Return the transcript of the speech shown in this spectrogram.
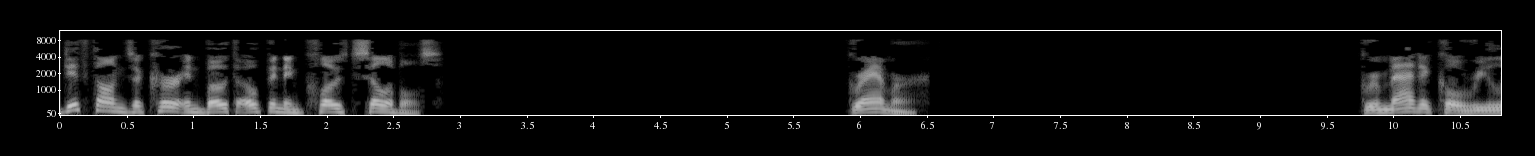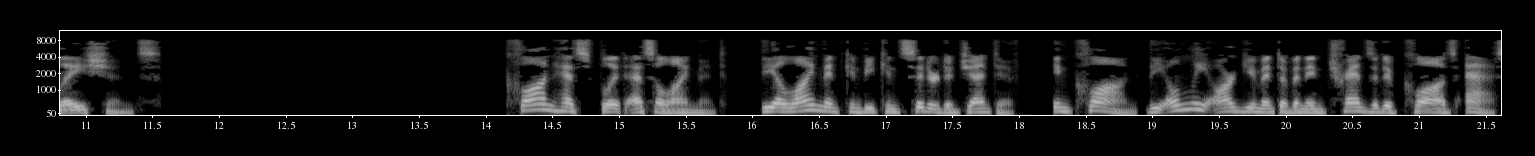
Diphthongs occur in both open and closed syllables. Grammar Grammatical relations Klon has split S alignment. The alignment can be considered agentive. In Klon, the only argument of an intransitive clause s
